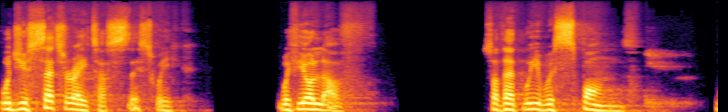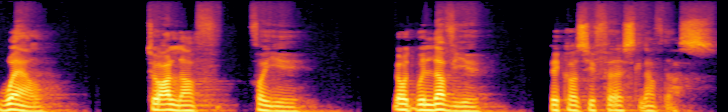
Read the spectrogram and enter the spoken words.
Would you saturate us this week with your love so that we respond well to our love for you? Lord, we love you because you first loved us.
